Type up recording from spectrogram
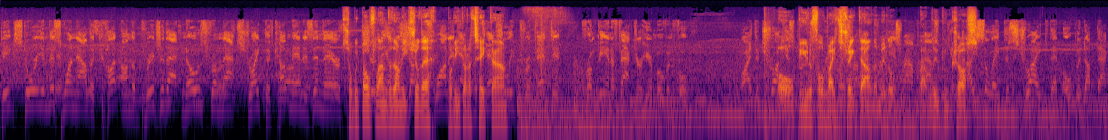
Big story in this one now. The cut on the bridge of that nose from that strike. The cut man is in there. So we both Should landed on each other, but he got a takedown. Prevent it from being a factor here moving forward. Oh, beautiful right straight down the middle. That loop and cross. Isolate the strike that opened up that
